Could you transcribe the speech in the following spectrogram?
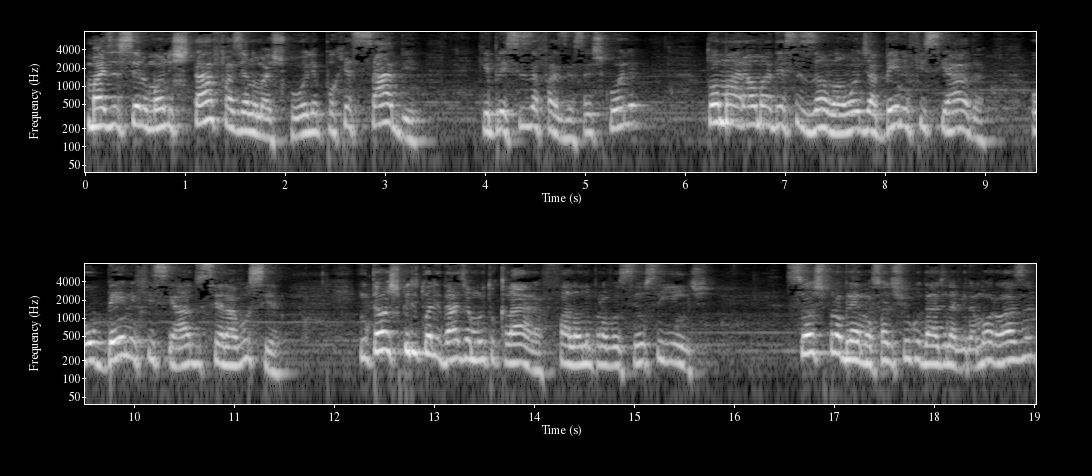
Mas esse ser humano está fazendo uma escolha porque sabe que precisa fazer essa escolha, tomará uma decisão onde a beneficiada ou beneficiado será você. Então a espiritualidade é muito clara, falando para você o seguinte: seus problemas, sua dificuldade na vida amorosa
